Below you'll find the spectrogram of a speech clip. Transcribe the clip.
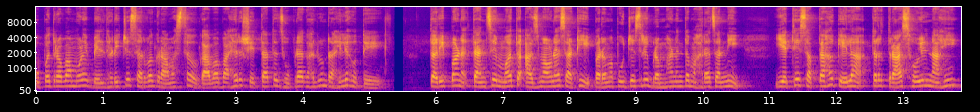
उपद्रवामुळे बेलधडीचे सर्व ग्रामस्थ गावाबाहेर शेतात झोपड्या घालून राहिले होते. तरी पण त्यांचे मत आजमावण्यासाठी परमपूज्य श्री ब्रह्मानंद महाराजांनी येथे सप्ताह केला तर त्रास होईल नाही?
